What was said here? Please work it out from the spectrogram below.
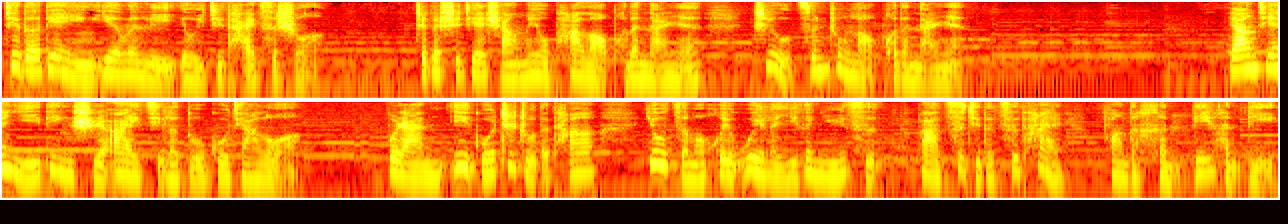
记得电影《叶问》里有一句台词说：“这个世界上没有怕老婆的男人，只有尊重老婆的男人。”杨坚一定是爱极了独孤伽罗，不然一国之主的他，又怎么会为了一个女子把自己的姿态放得很低很低？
